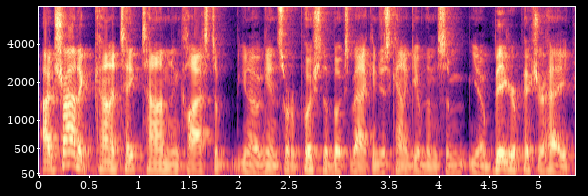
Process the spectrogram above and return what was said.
I try to kind of take time in class to, you know, again, sort of push the books back and just kind of give them some, you know, bigger picture. Hey,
